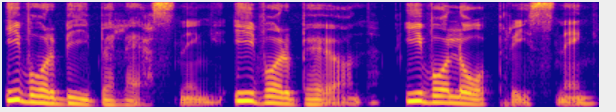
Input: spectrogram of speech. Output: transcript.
I vår bibelläsning, i vår bön, i vår lovprisning.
